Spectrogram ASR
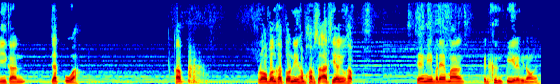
มีการยัดปัว ครับรอเบิ้งครับตัวนี้ทำความสะอาดเถียงอยู่ครับเถียงนี้ไม่ได้มาเป็นครึ่งปีเลยพี่น้องเลย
